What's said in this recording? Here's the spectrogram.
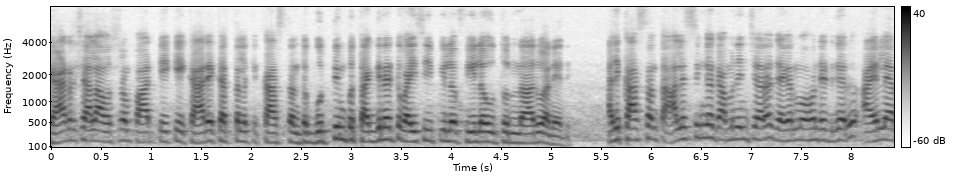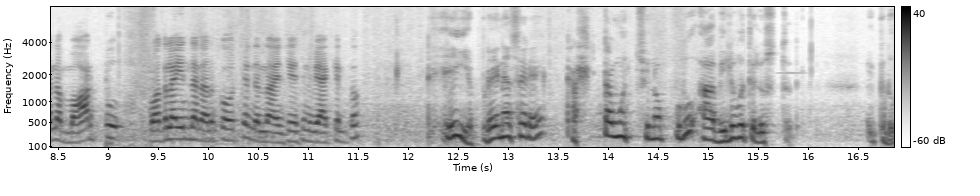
క్యాడర్ చాలా అవసరం. పార్టీకి కార్యకర్తలకి కాస్తంత గుర్తింపు తగ్గినట్టు వైసీపీలో ఫీల్ అవుతున్నారు అనేది. అది కాస్తంత ఆలస్యంగా గమనించారా జగన్మోహన్ రెడ్డి గారు? ఆయనలో ఏమన్నా మార్పు మొదలైందని అనుకోవచ్చా? నిన్న ఆయన చేసిన వ్యాఖ్యలతో. ఎప్పుడైనా సరే కష్టం వచ్చినప్పుడు ఆ విలువ తెలుస్తుంది. ఇప్పుడు.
